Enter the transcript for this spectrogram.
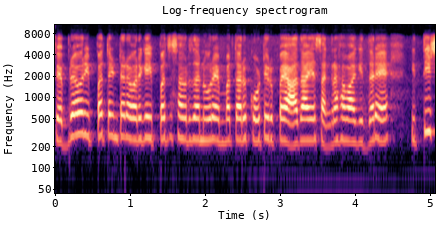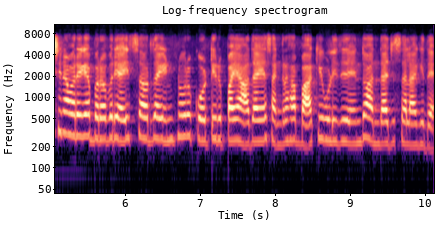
ಫೆಬ್ರವರಿ ಇಪ್ಪತ್ತೆಂಟರವರೆಗೆ ಇಪ್ಪತ್ತು ಸಾವಿರದ ನೂರ ಎಂಬತ್ತಾರು ಕೋಟಿ ರೂಪಾಯಿ ಆದಾಯ ಸಂಗ್ರಹವಾಗಿದ್ದರೆ, ಇತ್ತೀಚಿನವರೆಗೆ ಬರೋಬ್ಬರಿ ಐದು ಸಾವಿರದ ಎಂಟುನೂರು ಕೋಟಿ ರೂಪಾಯಿ ಆದಾಯ ಸಂಗ್ರಹ ಬಾಕಿ ಉಳಿದಿದೆ ಎಂದು ಅಂದಾಜಿಸಲಾಗಿದೆ.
